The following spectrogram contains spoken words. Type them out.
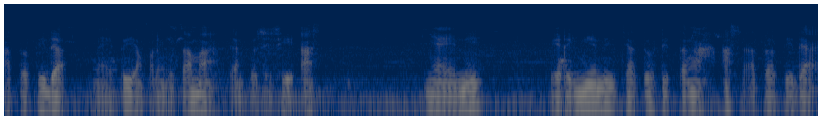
atau tidak. Nah itu yang paling utama dan posisi asnya ini piringnya ini jatuh di tengah as atau tidak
